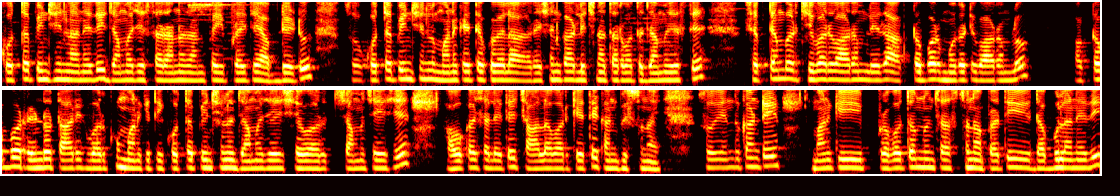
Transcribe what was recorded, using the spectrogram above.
కొత్త పెన్షన్లు అనేది జమ చేస్తారు అన్న దానిపై ఇప్పుడైతే అప్డేటు. సో కొత్త పెన్షన్లు మనకైతే ఒకవేళ రేషన్ కార్డులు ఇచ్చిన తర్వాత జమ చేస్తే సెప్టెంబర్ చివరి వారం లేదా అక్టోబర్ మొదటి వారంలో అక్టోబర్ రెండో తారీఖు వరకు మనకి కొత్త పెన్షన్లు జమ చేసేవారు జమ చేసే అవకాశాలు అయితే చాలా వరకు అయితే కనిపిస్తున్నాయి. సో ఎందుకంటే మనకి ప్రభుత్వం నుంచి వస్తున్న ప్రతి డబ్బులు అనేది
